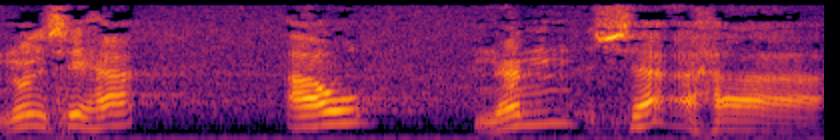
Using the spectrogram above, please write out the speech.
ننسها أو ننسأها.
